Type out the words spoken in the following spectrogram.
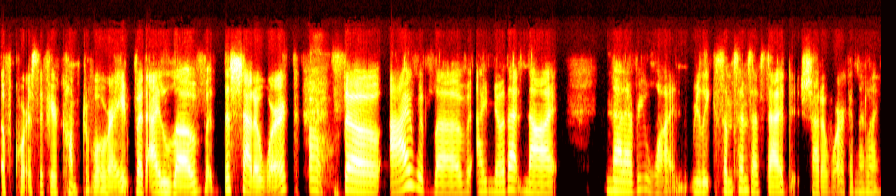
of course, if you're comfortable, right? But I love the shadow work. Oh. So I would love, I know that not not everyone really sometimes I've said shadow work and they're like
